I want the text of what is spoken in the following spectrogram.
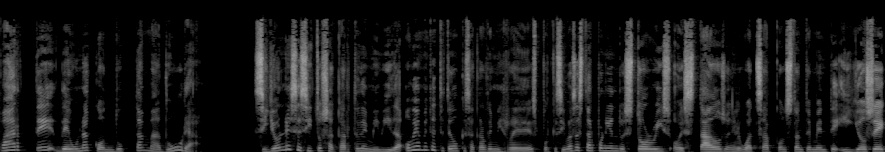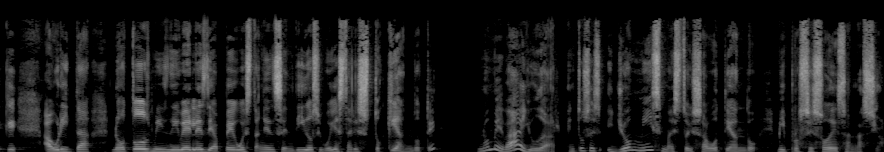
parte de una conducta madura. Si yo necesito sacarte de mi vida, obviamente te tengo que sacar de mis redes, porque si vas a estar poniendo stories o estados en el WhatsApp constantemente y yo sé que ahorita no todos mis niveles de apego están encendidos y voy a estar estoqueándote, no me va a ayudar. Entonces yo misma estoy saboteando mi proceso de sanación.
